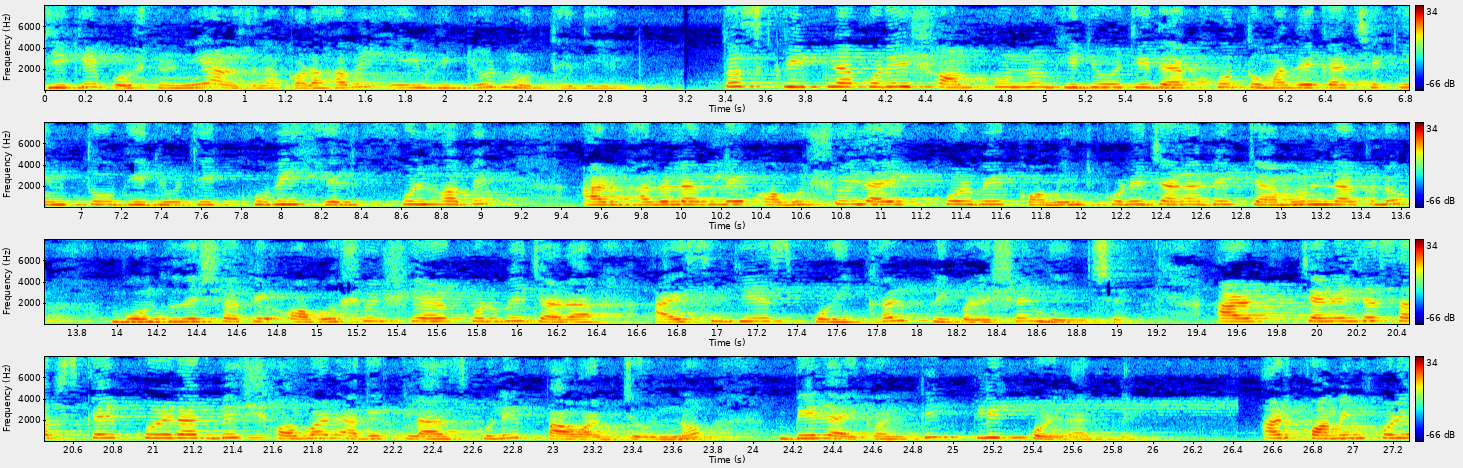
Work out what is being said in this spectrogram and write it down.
জিকে প্রশ্ন নিয়ে আলোচনা করা হবে এই ভিডিওর মধ্যে দিয়ে। তো স্ক্রিপ্ট না করে সম্পূর্ণ ভিডিওটি দেখো, তোমাদের কাছে কিন্তু ভিডিওটি খুবই হেল্পফুল হবে। আর ভালো লাগলে অবশ্যই লাইক করবে কমেন্ট করে জানাবে কেমন লাগল। বন্ধুদের সাথে অবশ্যই শেয়ার করবে যারা আইসিডিএস পরীক্ষার প্রিপারেশন নিচ্ছে। আর চ্যানেলটা সাবস্ক্রাইব করে রাখবে সবার আগে ক্লাসগুলি পাওয়ার জন্য। বেল আইকনটি ক্লিক করে রাখবে। আর কমেন্ট করে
